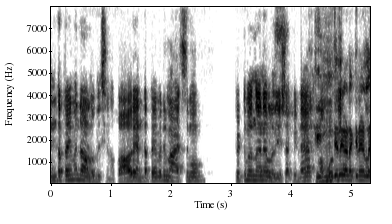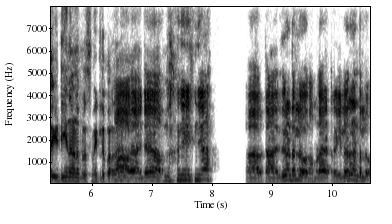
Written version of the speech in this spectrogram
എന്റർടൈൻമെന്റ് ആണല്ലോ ഉദ്ദേശിക്കുന്നത്. അപ്പൊ ആ ഒരു എന്റർടൈൻമെന്റ് മാക്സിമം കിട്ടുമെന്ന് തന്നെ പ്രതീക്ഷ. പിന്നെ കിൻഡൽ കണക്കിനുള്ള ഇടിയെന്നാണ് പ്രസ് മീറ്റിൽ ആ അതെ. അതിന്റെ അതെന്ന് പറഞ്ഞു കഴിഞ്ഞാൽ ഇത് കണ്ടല്ലോ നമ്മുടെ ട്രെയിലർ കണ്ടല്ലോ.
